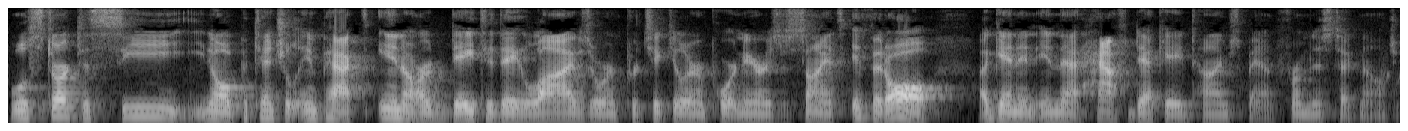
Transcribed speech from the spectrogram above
we'll start to see, you know, a potential impact in our day-to-day lives or in particular important areas of science, if at all, again, in, in that half-decade time span from this technology?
